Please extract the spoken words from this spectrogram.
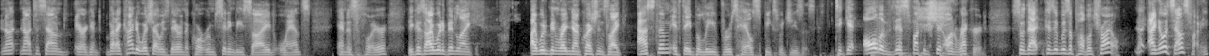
not not to sound arrogant, but I kind of wish I was there in the courtroom sitting beside Lance and his lawyer because I would have been like I would have been writing down questions like ask them if they believe Bruce Hales speaks with Jesus to get all of this fucking shit on record so that because it was a public trial. I know it sounds funny,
